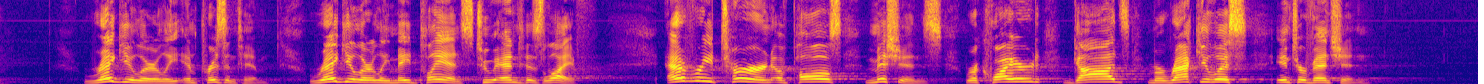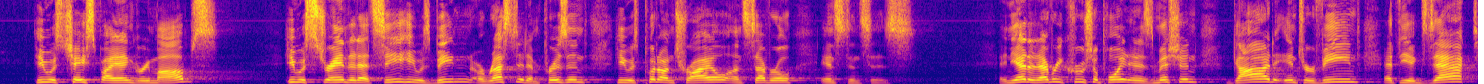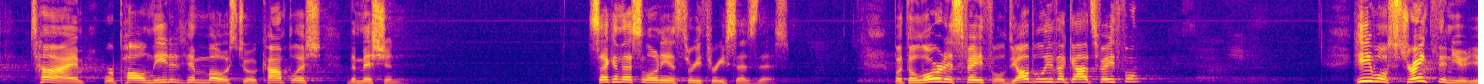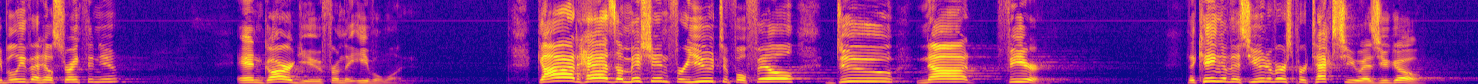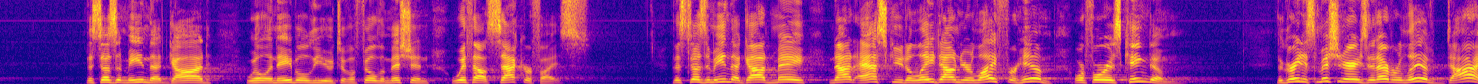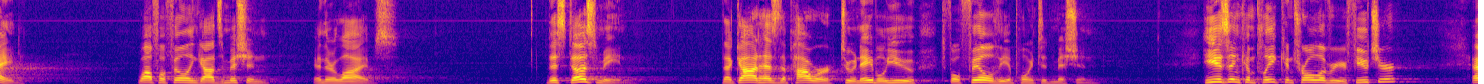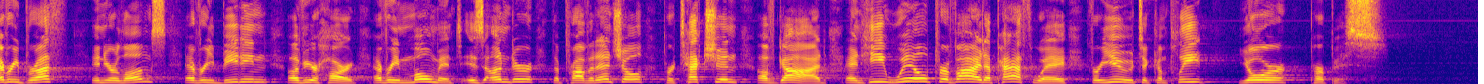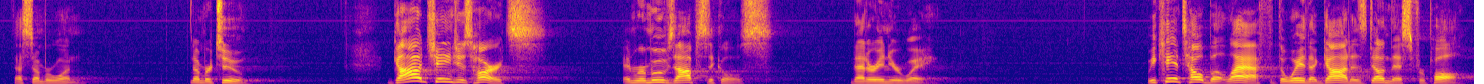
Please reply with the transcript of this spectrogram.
regularly imprisoned him, regularly made plans to end his life. Every turn of Paul's missions required God's miraculous intervention. He was chased by angry mobs. He was stranded at sea. He was beaten, arrested, imprisoned. He was put on trial on several instances. And yet, at every crucial point in his mission, God intervened at the exact time where Paul needed him most to accomplish the mission. 2 Thessalonians 3 3 says this But the Lord is faithful. Do y'all believe that God's faithful? He will strengthen you. Do you believe that He'll strengthen you? And guard you from the evil one. God has a mission for you to fulfill. Do not fear. The king of this universe protects you as you go. This doesn't mean that God will enable you to fulfill the mission without sacrifice. This doesn't mean that God may not ask you to lay down your life for Him or for His kingdom. The greatest missionaries that ever lived died while fulfilling God's mission in their lives. This does mean that God has the power to enable you to fulfill the appointed mission. He is in complete control over your future. Every breath in your lungs, every beating of your heart, every moment is under the providential protection of God, and He will provide a pathway for you to complete your purpose. That's number one. Number two, God changes hearts and removes obstacles that are in your way. We can't help but laugh at the way that God has done this for Paul.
